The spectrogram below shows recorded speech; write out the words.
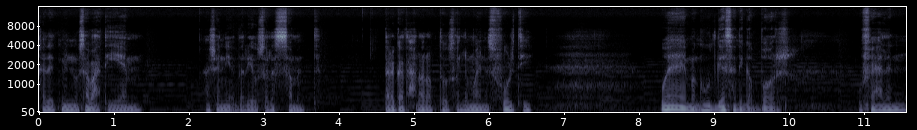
خدت منه سبعة أيام عشان يقدر يوصل السمت. درجات حرارة بتوصل ل minus forty ومجهود جسدي جبار. وفعلا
